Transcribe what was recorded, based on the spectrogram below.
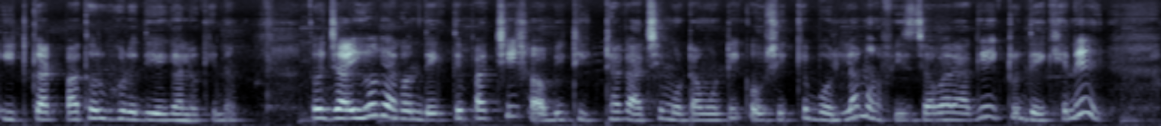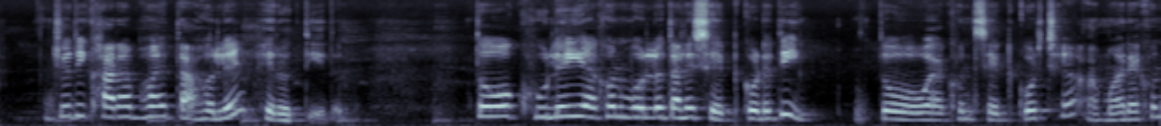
ইটকাট পাথর ভরে দিয়ে গেল কিনা। তো যাই হোক, এখন দেখতে পাচ্ছি সবই ঠিকঠাক আছে। মোটামুটি কৌশিককে বললাম অফিস যাওয়ার আগে একটু দেখে নে। যদি খারাপ হয় তাহলে ফেরত দিয়ে দেবো। তো খুলেই এখন বলল, তাহলে সেট করে দিই। তো ও এখন সেট করছে, আমার এখন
